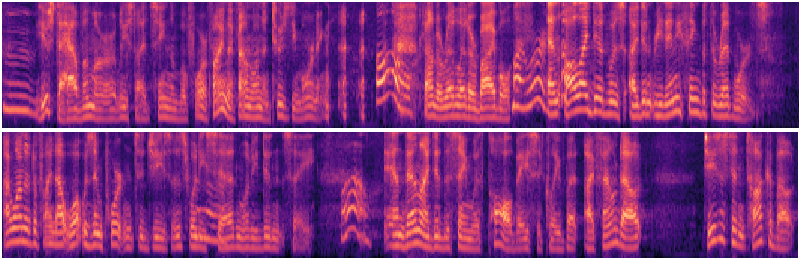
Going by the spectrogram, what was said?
hmm. used to have them, or at least I'd seen them before. Finally, found one on Tuesday morning. Oh, found a red letter Bible. My word. And all I did was I didn't read anything but the red words. I wanted to find out what was important to Jesus, what he hmm. said and what he didn't say. wow. And then I did the same with Paul, basically. But I found out Jesus didn't talk about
